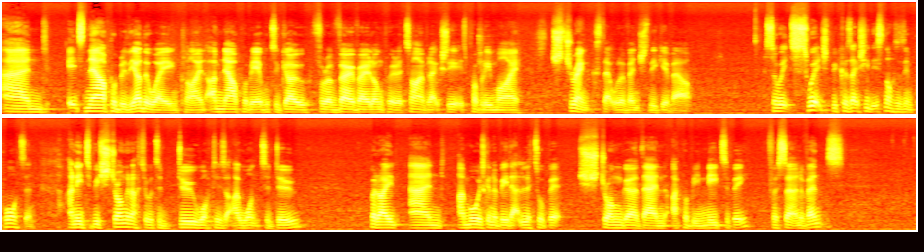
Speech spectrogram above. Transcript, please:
And it's now probably the other way inclined. I'm now probably able to go for a very very long period of time. But actually, it's probably my strength that will eventually give out. So it's switched because actually it's not as important. I need to be strong enough to be able to do what is I want to do, but I and I'm always going to be that little bit stronger than I probably need to be for certain events.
